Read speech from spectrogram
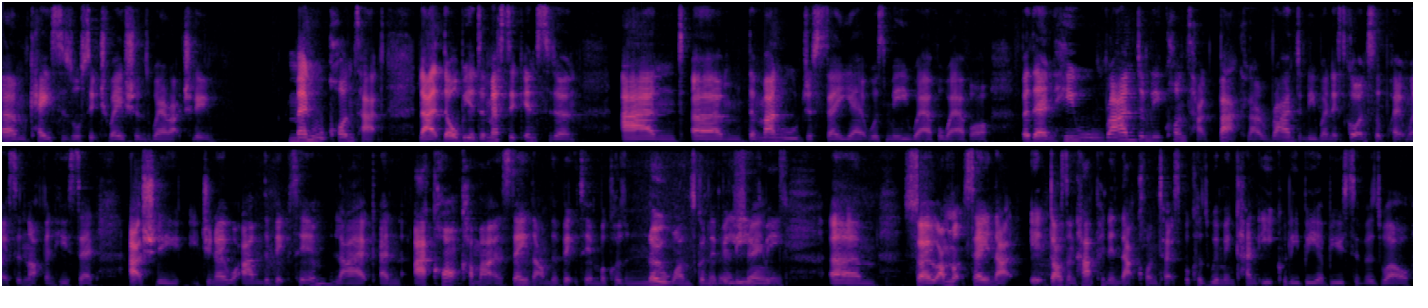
um cases or situations where actually men will contact like there'll be a domestic incident and um the man will just say yeah it was me whatever whatever but then he will randomly contact back like randomly when it's gotten to the point where it's enough and he said actually do you know what i'm the victim like and i can't come out and say that i'm the victim because no one's going to believe ashamed. me um so i'm not saying that it doesn't happen in that context because women can equally be abusive as well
